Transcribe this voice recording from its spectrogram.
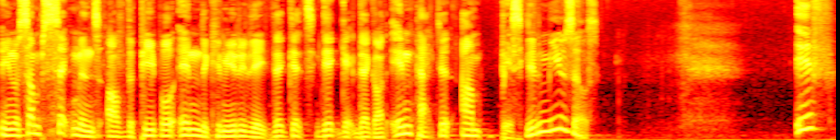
you know, some segments of the people in the community that gets that, get- that got impacted are basically the musos. If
